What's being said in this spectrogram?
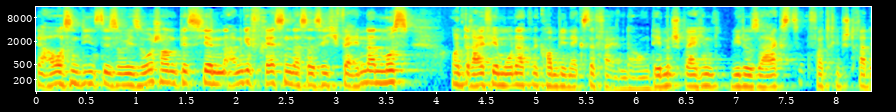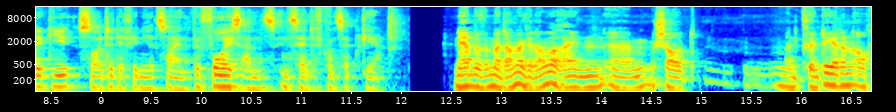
Der Außendienst ist sowieso schon ein bisschen angefressen, dass er sich verändern muss. Und drei, vier Monaten kommt die nächste Veränderung. Dementsprechend, wie du sagst, Vertriebsstrategie sollte definiert sein, bevor ich ans Incentive-Konzept gehe. Naja, aber wenn man da mal genauer reinschaut, ähm, man könnte ja dann auch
